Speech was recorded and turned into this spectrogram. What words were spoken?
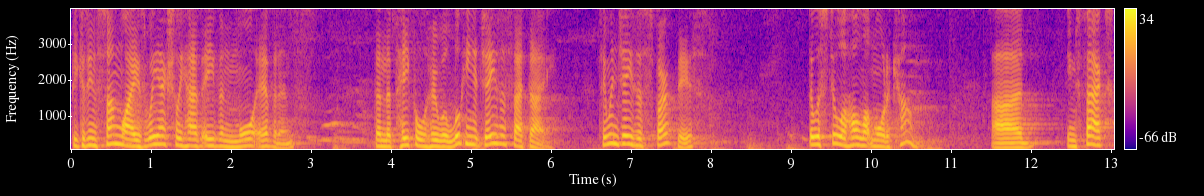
Because in some ways, we actually have even more evidence than the people who were looking at Jesus that day. See, when Jesus spoke this, there was still a whole lot more to come. Uh, in fact,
